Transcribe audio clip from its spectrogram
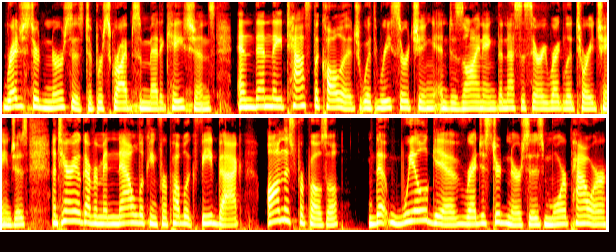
registered nurses to prescribe some medications, and then they tasked the college with researching and designing the necessary regulatory changes. Ontario government now looking for public feedback on this proposal that will give registered nurses more power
